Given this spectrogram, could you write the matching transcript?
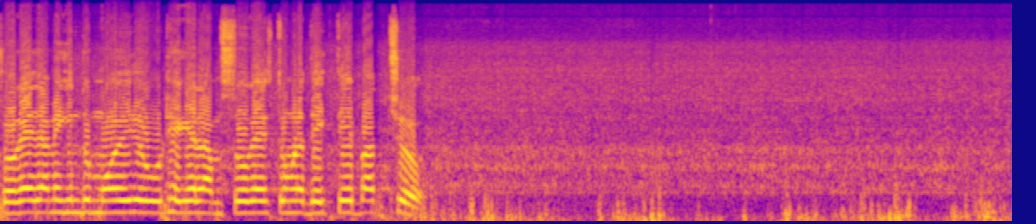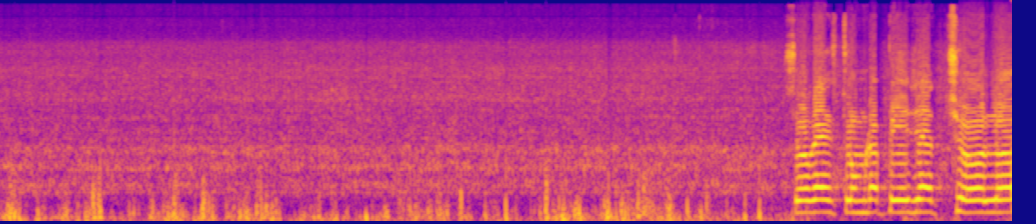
সো গাইজ আমি কিন্তু ময়ূরে উঠে গেলাম। সো গাইজ তোমরা দেখতেই পাচ্ছ। সো গাইজ তোমরা পেয়ে যাচ্ছ হলো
